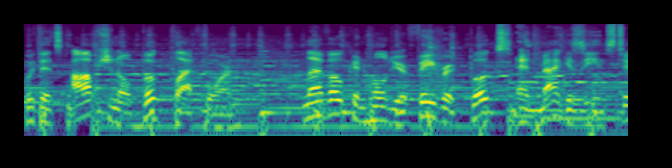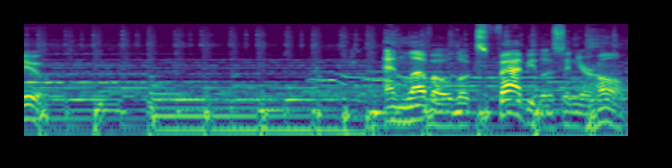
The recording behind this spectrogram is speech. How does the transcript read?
With its optional book platform, Levo can hold your favorite books and magazines too. And Levo looks fabulous in your home.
